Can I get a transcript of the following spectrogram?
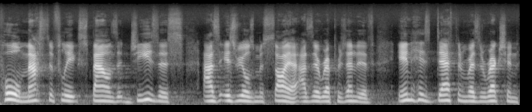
Paul masterfully expounds that Jesus, as Israel's Messiah, as their representative, in his death and resurrection,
